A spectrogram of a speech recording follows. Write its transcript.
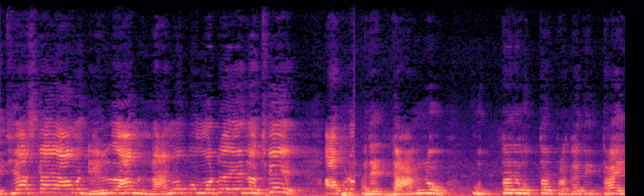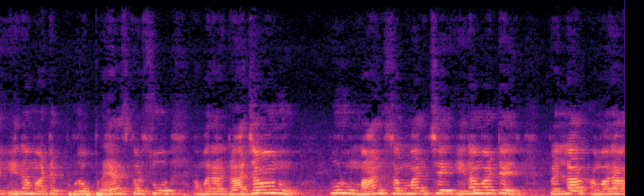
ઇતિહાસ કાંઈ આમ ઢીલ, આમ નાનો મોટો એ નથી. આપણો અને ડાંગનો ઉત્તરે ઉત્તર પ્રગતિ થાય એના માટે પૂરો પ્રયાસ કરશું. અમારા રાજાઓનું પૂરું માન સન્માન છે એના માટે જ પહેલાં અમારા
